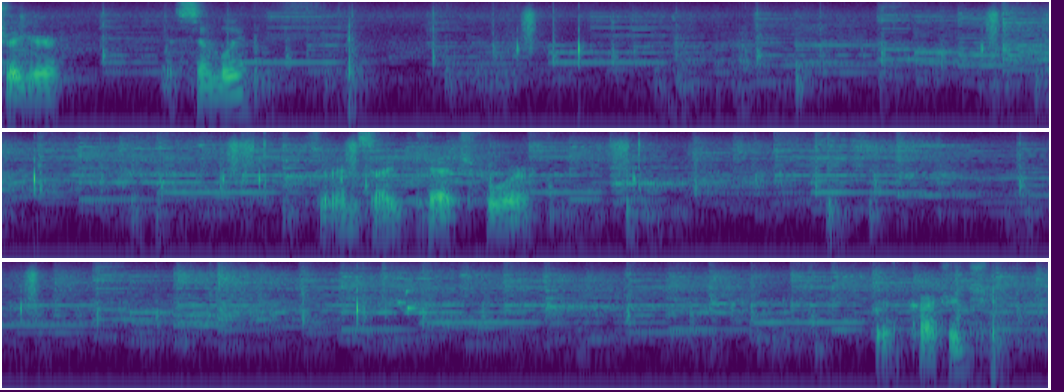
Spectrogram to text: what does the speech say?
Trigger assembly. So inside catch for cartridge.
